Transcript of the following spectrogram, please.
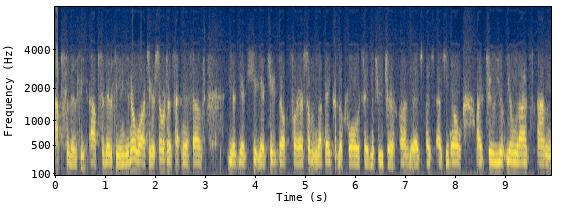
Absolutely, absolutely. And you know what? You're sort of setting yourself, your, your, your kids up for something that they could look forward to in the future. As, as, as you know, I have two young lads, and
